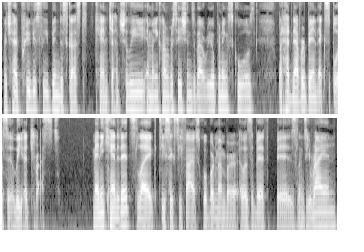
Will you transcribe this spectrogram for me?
which had previously been discussed tangentially in many conversations about reopening schools, but had never been explicitly addressed. Many candidates, like D65 school board member Elizabeth Biz Lindsay Ryan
